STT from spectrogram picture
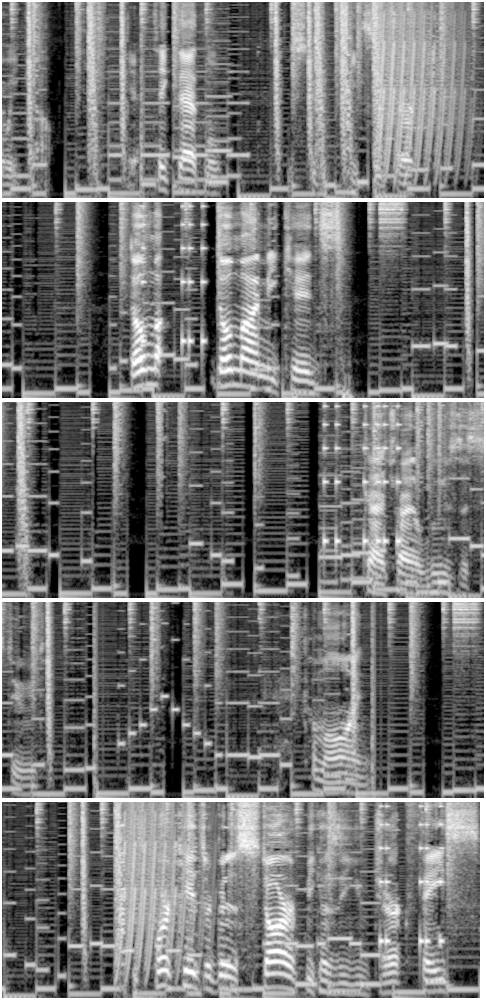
There we go. Yeah, take that, little stupid pizza jerk. Don't don't mind me, kids. Gotta try to lose this dude. Come on. These poor kids are gonna starve because of you, jerk face.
